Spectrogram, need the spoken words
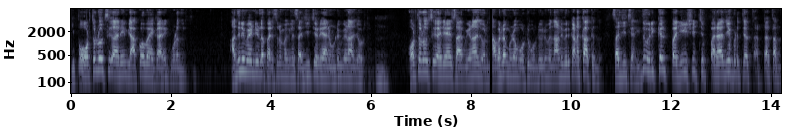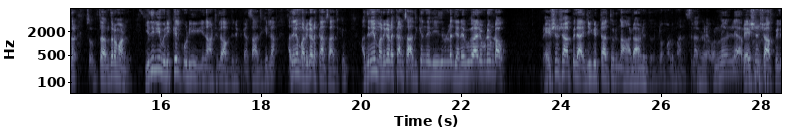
ഇപ്പോൾ ഓർത്തഡോക്സുകാരെയും യാക്കോബായക്കാരെയും കൂടെ നിർത്തുന്നു. അതിനു വേണ്ടിയുള്ള പരിശ്രമമെങ്കിലും സജി ചെറിയാനുണ്ട് വീണ ജോർജുണ്ട് ഓർത്തഡോക്സുകാരിയായ വീണ ജോർജ് അവരുടെ മുഴുവൻ വോട്ട് കൊണ്ടുവരുമെന്നാണ് ഇവർ കണക്കാക്കുന്നത്. സജി ചെറിയാൻ ഇത് ഒരിക്കൽ പരീക്ഷിച്ച് പരാജയപ്പെടുത്തിയ തന്ത്ര തന്ത്രമാണിത്. ഇതിനി ഒരിക്കൽ കൂടി ഈ നാട്ടിൽ അവതരിപ്പിക്കാൻ സാധിക്കില്ല. അതിനെ മറികടക്കാൻ സാധിക്കും. അതിനെ മറികടക്കാൻ സാധിക്കുന്ന രീതിയിലുള്ള ജനവികാരം ഇവിടെ ഉണ്ടാവും. റേഷൻ ഷാപ്പിൽ അരി കിട്ടാത്തൊരു നാടാണിത്. നമ്മൾ മനസ്സിലാക്കുക ഒന്നുമില്ല. റേഷൻ ഷാപ്പിൽ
